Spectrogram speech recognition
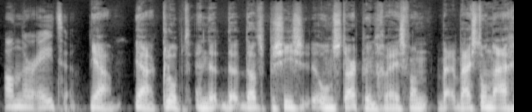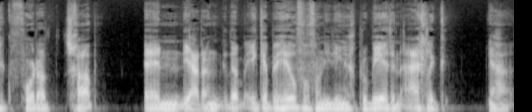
ander eten. ja, ja, klopt. En dat, dat, is precies ons startpunt geweest. Van, wij, wij stonden eigenlijk voor dat schap. En ja, dan, dan, ik heb heel veel van die dingen geprobeerd. En eigenlijk, ja,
